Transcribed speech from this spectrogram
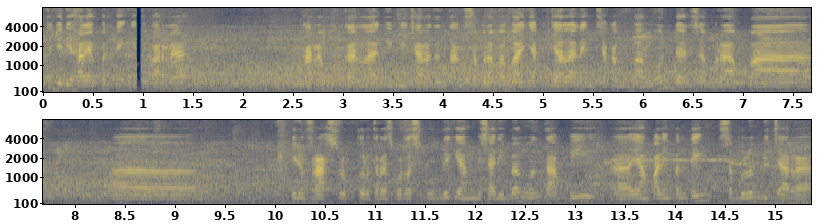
itu jadi hal yang penting gitu. Karena karena bukan lagi bicara tentang seberapa banyak jalan yang bisa kamu bangun dan seberapa uh, infrastruktur transportasi publik yang bisa dibangun tapi uh, yang paling penting sebelum bicara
